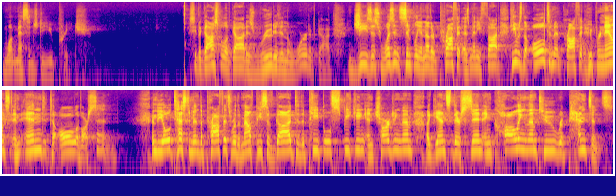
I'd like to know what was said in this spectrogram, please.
What message do you preach? See, the gospel of God is rooted in the Word of God. Jesus wasn't simply another prophet, as many thought. He was the ultimate prophet who pronounced an end to all of our sin. In the Old Testament, the prophets were the mouthpiece of God to the people, speaking and charging them against their sin and calling them to repentance.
